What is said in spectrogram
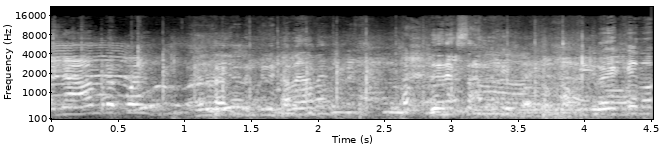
tenía hambre, pues. Dame, dame. Tienes hambre. Pero es que no,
